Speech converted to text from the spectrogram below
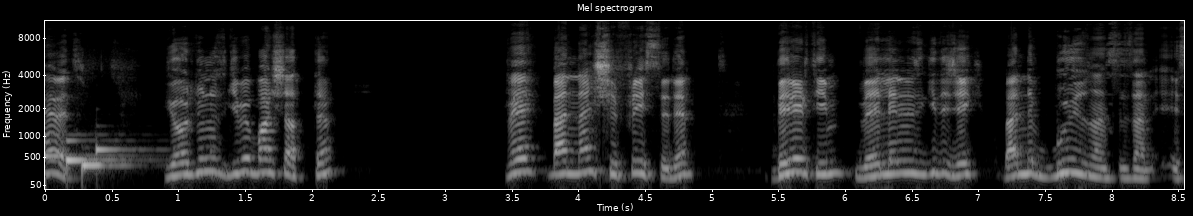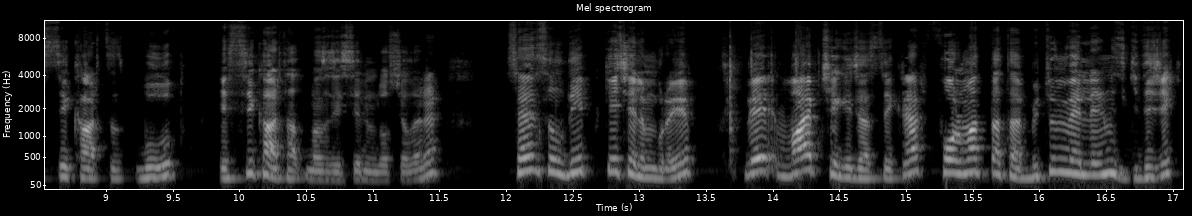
Evet. Gördüğünüz gibi başlattı. Ve benden şifre istedi. Belirteyim. Verileriniz gidecek. Ben de bu yüzden sizden SD kartı bulup SD kart atmanızı istedim dosyaları. Cancel deyip geçelim burayı. Ve wipe çekeceğiz tekrar. Format data. Bütün verilerimiz gidecek.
